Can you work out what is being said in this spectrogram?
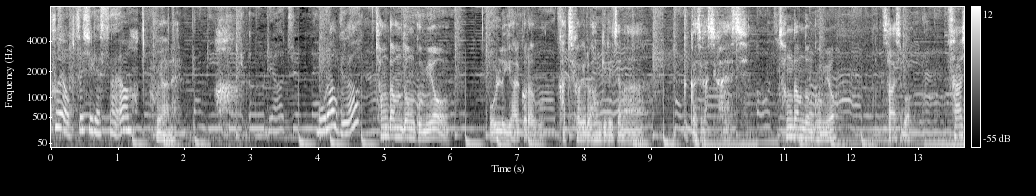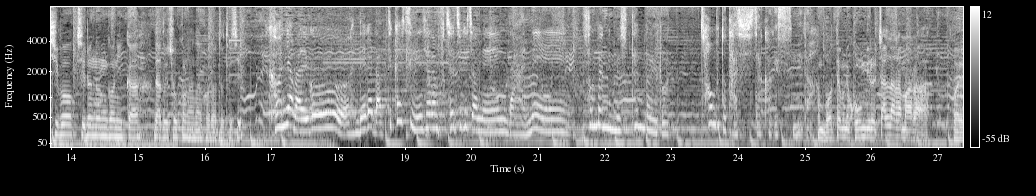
후회 없으시겠어요? 후회하네. 뭐라고요? 청담동 구미호 올리기 할 거라고. 같이 가기로 한 길이잖아. 끝까지 같이 가야지. 청담동 구미호 40억. 40억 지르는 거니까 나도 조건 하나 걸어도 되지? 그거냐 말고 내가 납득할 수 있는 사람 붙여주기 전엔 나 안 해. 선배님의 스탠바이로 처음부터 다시 시작하겠습니다. 그럼 뭐 때문에 고은비를 잘라라 마라 어이.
